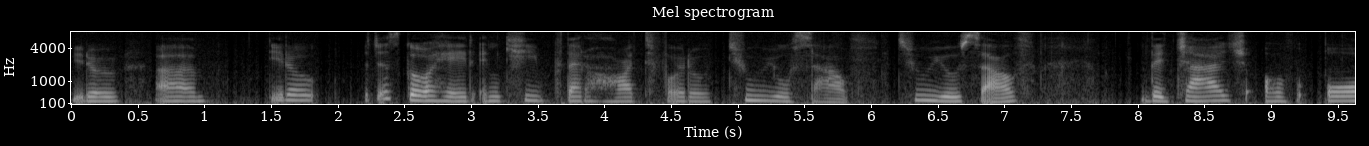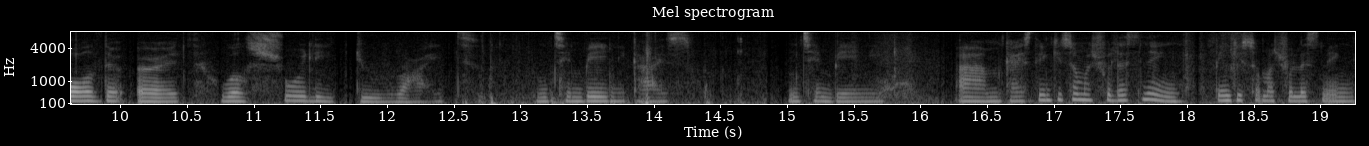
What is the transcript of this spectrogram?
you know um, you know just go ahead and keep that hot photo to yourself to yourself. The judge of all the earth will surely do right. Mtimbeni guys. Mtimbeni um, guys thank you so much for listening. Thank you so much for listening.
